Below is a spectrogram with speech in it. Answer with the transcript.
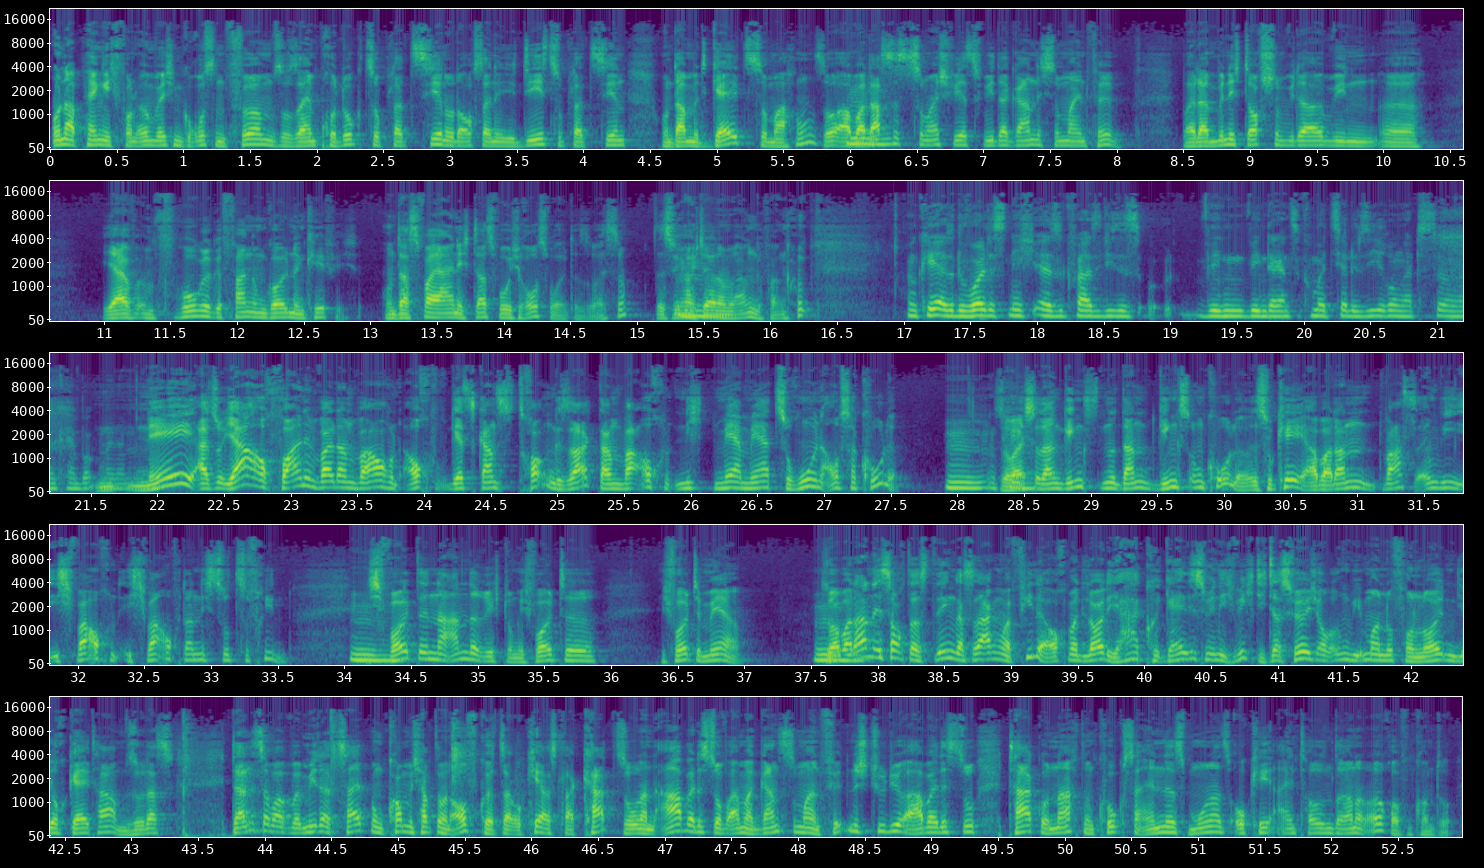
unabhängig von irgendwelchen großen Firmen so sein Produkt zu platzieren oder auch seine Idee zu platzieren und damit Geld zu machen. So, aber mhm. das ist zum Beispiel jetzt wieder gar nicht so mein Film. Weil dann bin ich doch schon wieder irgendwie ein äh, ja, im Vogel gefangen im goldenen Käfig. Und das war ja eigentlich das, wo ich raus wollte, so weißt du? Deswegen mhm. habe ich da damit angefangen. Okay, also du wolltest nicht, also quasi dieses, wegen, wegen der ganzen Kommerzialisierung hattest du irgendwann keinen Bock mehr dann? Nee, also ja, auch vor allem, weil dann war auch, auch jetzt ganz trocken gesagt, dann war auch nicht mehr mehr zu holen außer Kohle. Mm, okay. So weißt du, dann ging's dann ging's um Kohle, ist okay, aber dann war es irgendwie, ich war auch, ich war auch dann nicht so zufrieden. Mm. Ich wollte in eine andere Richtung, ich wollte, ich wollte mehr. So, aber mhm. dann ist auch das Ding, das sagen mal viele, auch mal die Leute, ja, Geld ist mir nicht wichtig. Das höre ich auch irgendwie immer nur von Leuten, die auch Geld haben. So, dass, dann ist aber bei mir der Zeitpunkt kommen, ich habe dann aufgehört, sage, okay, alles klar, cut. So, dann arbeitest du auf einmal ganz normal im Fitnessstudio, arbeitest du Tag und Nacht und guckst am Ende des Monats, okay, 1300 Euro auf dem Konto.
